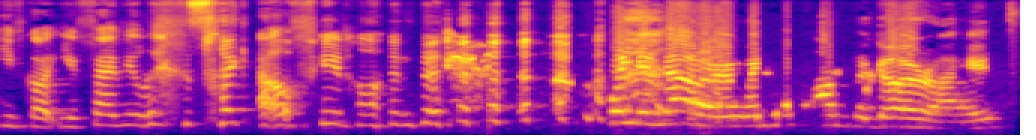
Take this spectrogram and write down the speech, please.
you've got your fabulous like outfit on. well, you know, when you're on the go, right?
